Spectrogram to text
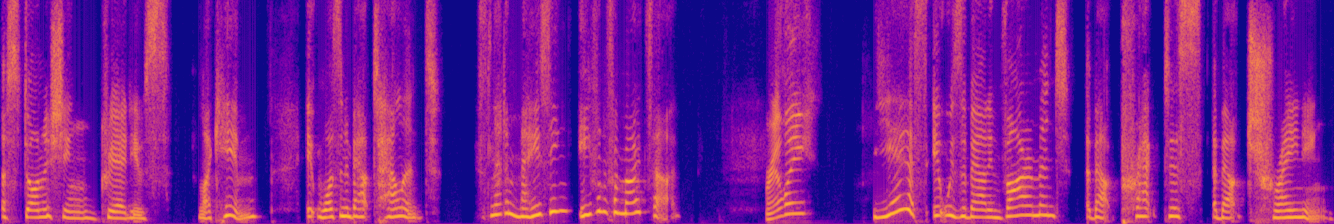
astonishing creatives like him, it wasn't about talent. Isn't that amazing? Even for Mozart. Really? Yes, it was about environment, about practice, about training.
